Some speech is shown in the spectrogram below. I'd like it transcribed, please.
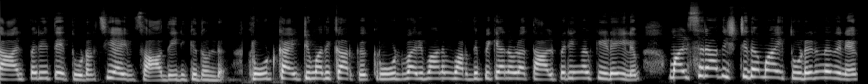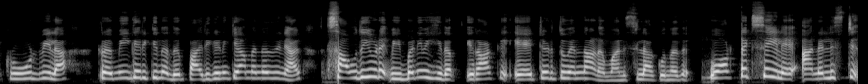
താല്പര്യത്തെ തുടർച്ചയായും സ്വാധീനിക്കുന്നുണ്ട്. ക്രൂഡ് കയറ്റുമതിക്കാർക്ക് ക്രൂഡ് വരുമാനം വർദ്ധിപ്പിക്കാനുള്ള താല്പര്യങ്ങൾക്കിടയിലും മത്സരാധിഷ്ഠിതമായി തുടരുന്നതിന് ക്രൂഡ് വില ക്രമീകരിക്കുന്നത് പരിഗണിക്കാമെന്നതിനാൽ സൗദിയുടെ വിപണി വിഹിതം ഇറാഖ് ഏറ്റെടുത്തുവെന്നാണ് മനസ്സിലാക്കുന്നത്. വോർട്ടെക്സയിലെ അനലിസ്റ്റ്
